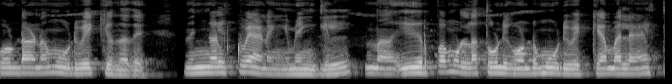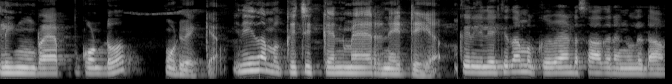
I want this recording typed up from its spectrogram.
കൊണ്ടാണ് മൂടി വയ്ക്കുന്നത് നിങ്ങൾക്ക് വേണമെങ്കിൽ ഈർപ്പമുള്ള തുണി കൊണ്ട് മൂടി വയ്ക്കാം അല്ലെങ്കിൽ ക്ലിങ് റാപ്പ് കൊണ്ട് മൂടി വയ്ക്കാം ഇനി നമുക്ക് ചിക്കൻ മാരിനേറ്റ് ചെയ്യാം. ചിക്കനിലേക്ക് നമുക്ക് വേണ്ട സാധനങ്ങൾ ഇടാം.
